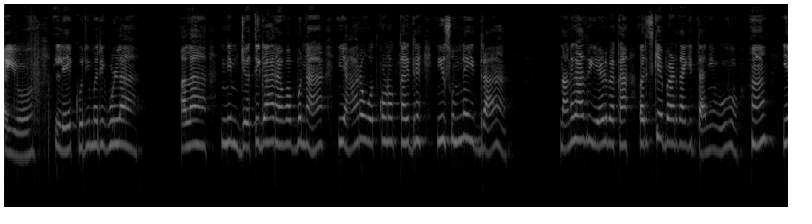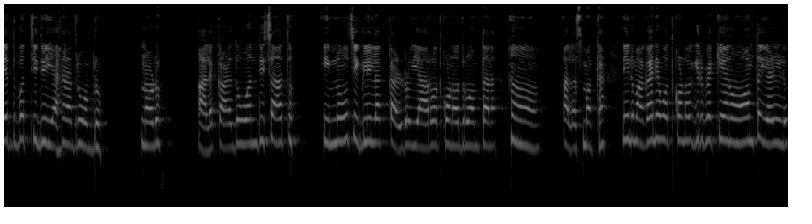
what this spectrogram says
ಅಯ್ಯೋ, ಲೇ ಕುರಿಮರಿಗುಳ್ಳ. ಅಲ್ಲ ನಿಮ್ಮ ಜೊತೆಗಾರ ಒಬ್ಬನ ಯಾರೋ ಓದ್ಕೊಂಡು ಹೋಗ್ತಾ ಇದ್ರೆ ನೀವು ಸುಮ್ಮನೆ ಇದ್ರಾ? ನನಗಾದ್ರೂ ಹೇಳ್ಬೇಕಾ? ಅರಿಸಿಕೆ ಬಾರ್ದಾಗಿತ್ತಾ ನೀವು? ಹಾಂ? ಎದ್ದು ಬತ್ತಿದ್ವಿ ಯಾರಾದರೂ ಒಬ್ರು? ನೋಡು, ಅಲೆ ಕಳೆದು ಒಂದು ದಿವಸ ಆತು. ಇನ್ನೂ ಸಿಗ್ಲಿಲ್ಲ ಕಳ್ಳರು ಯಾರು ಓದ್ಕೊಂಡು ಹೋದ್ರು ಅಂತಾನ. ಹಾಂ, ಅಲಸ್ಮಕ್ಕ ನಿನ್ನ ಮಗನೇ ಓದ್ಕೊಂಡು ಹೋಗಿರ್ಬೇಕೇನೋ ಅಂತ ಹೇಳಿಳು.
